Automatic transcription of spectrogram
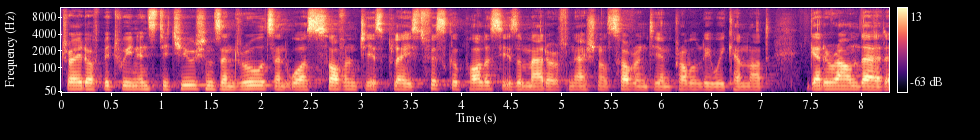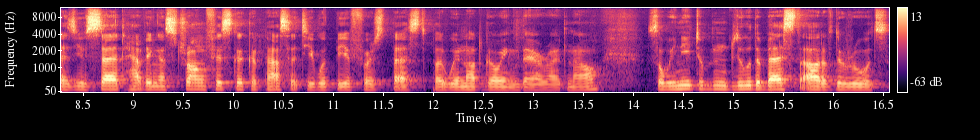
trade-off between institutions and rules and where sovereignty is placed. Fiscal policy is a matter of national sovereignty and probably we cannot get around that. As you said, having a strong fiscal capacity would be a first best, but we're not going there right now. So we need to do the best out of the rules.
